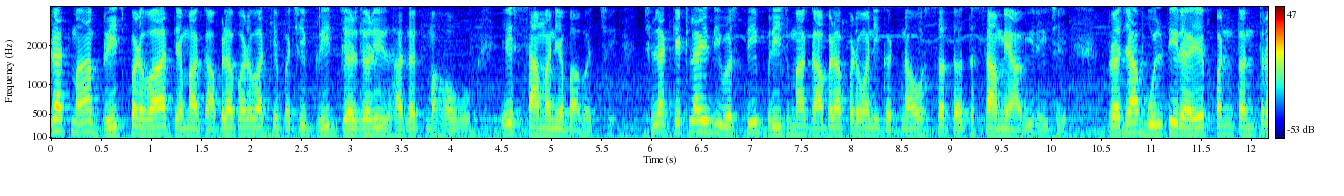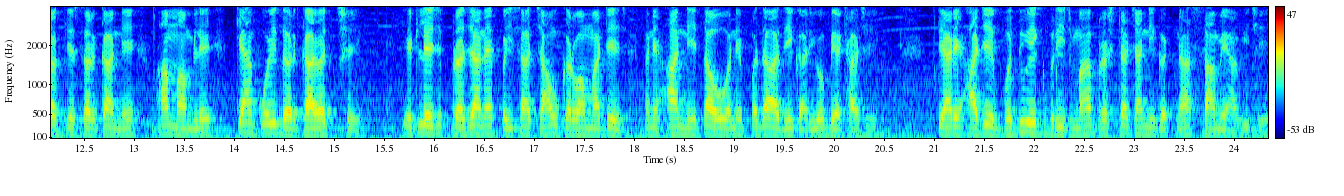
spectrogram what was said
ગુજરાતમાં બ્રિજ પડવા, તેમાં ગાબડા પડવા કે પછી બ્રિજ જર્જરિત હાલતમાં હોવો એ સામાન્ય બાબત છે. છેલ્લા કેટલાય દિવસથી બ્રિજમાં ગાબડા પડવાની ઘટનાઓ સતત સામે આવી રહી છે. પ્રજા બોલતી રહે, પણ તંત્ર કે સરકારને આ મામલે ક્યાં કોઈ દરકાર જ છે. એટલે જ પ્રજાને પૈસા ચાઉ કરવા માટે જ અને આ નેતાઓ અને પદાધિકારીઓ બેઠા છે. ત્યારે આજે વધુ એક બ્રિજમાં ભ્રષ્ટાચારની ઘટના સામે આવી છે.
